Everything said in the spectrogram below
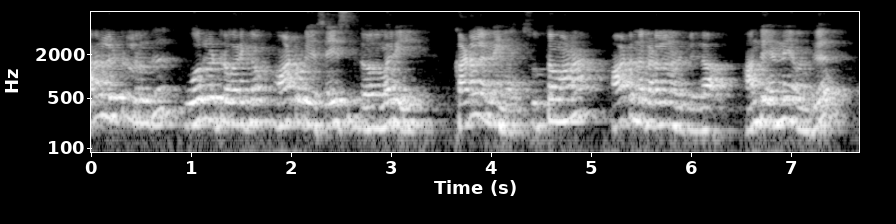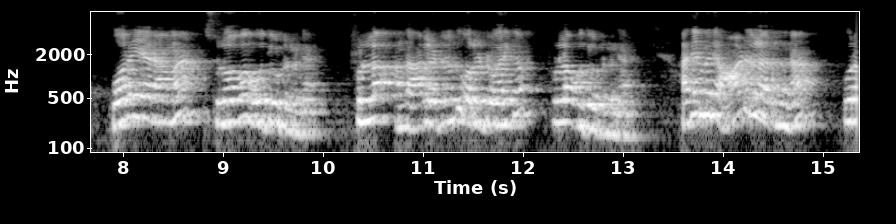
அரை லிட்டர்லேருந்து ஒரு லிட்டர் வரைக்கும் மாட்டுடைய சைஸுக்கு தகுந்த மாதிரி கடல் எண்ணெய்ங்க சுத்தமான ஆட்டின கடலை எண்ணெய் இல்லைங்களா அந்த எண்ணெயை வந்து குறையறாமல் ஸ்லோவாக ஊற்றி விட்டுருங்க. ஃபுல்லாக அந்த அரை லிட்டர்லேருந்து ஒரு லிட்டர் வரைக்கும் ஃபுல்லாக ஊற்றி விட்டுருங்க. அதே மாதிரி ஆடுகளாக இருந்ததுன்னா ஒரு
